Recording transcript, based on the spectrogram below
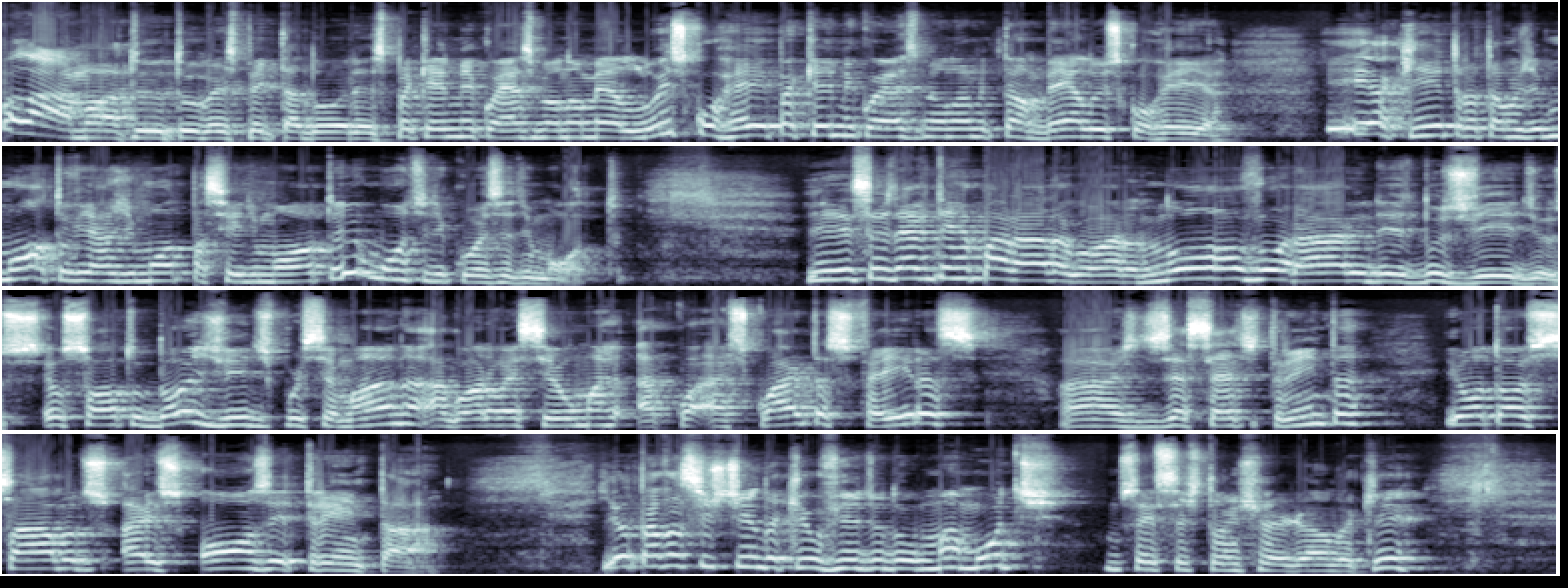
Olá, moto youtuber espectadores. Para quem me conhece, meu nome é Luiz Correia. Para quem me conhece, meu nome também é Luiz Correia. E aqui tratamos de moto, viagem de moto, passeio de moto e um monte de coisa de moto. E vocês devem ter reparado agora, novo horário de, dos vídeos. Eu solto dois vídeos por semana, agora vai ser uma às quartas-feiras, às 17h30 e outro aos sábados, às 11h30. E eu estava assistindo aqui o vídeo do Mamute, não sei se vocês estão enxergando aqui.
